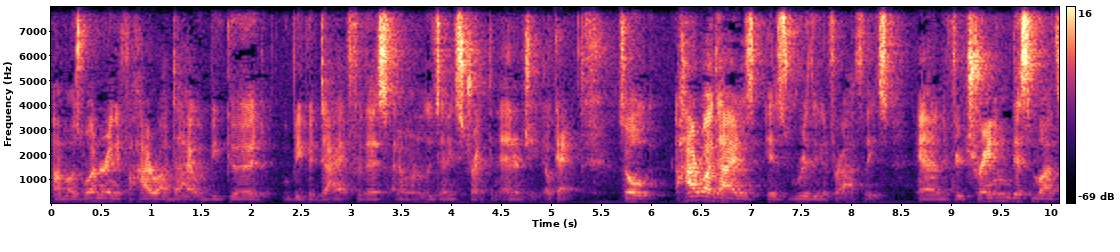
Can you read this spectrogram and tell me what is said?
Um, I was wondering if a high raw diet would be good. Would be a good diet for this. I don't want to lose any strength and energy. Okay, so high raw diet is is really good for athletes. And if you're training this much,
